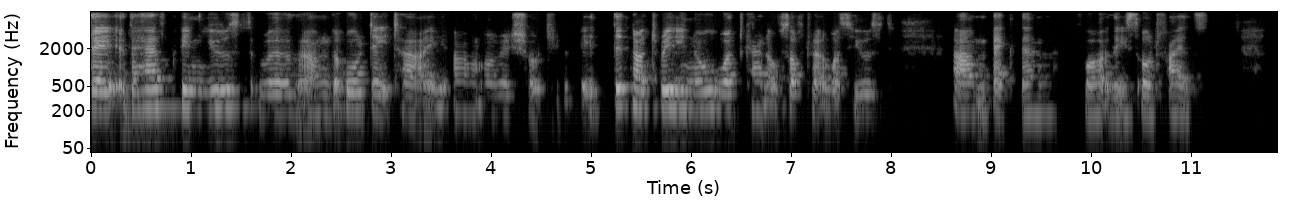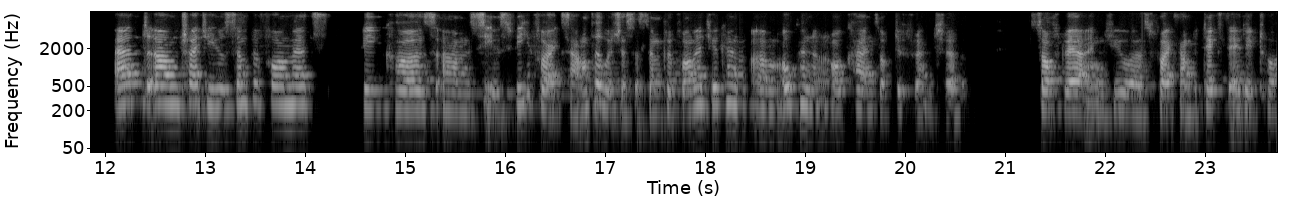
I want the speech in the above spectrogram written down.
they they have been used with um, the old data I um, already showed you. It did not really know what kind of software was used um, back then for these old files. And um, try to use simple formats because um, CSV, for example, which is a simple format, you can um, open all kinds of different uh, software and viewers, for example, text editor,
